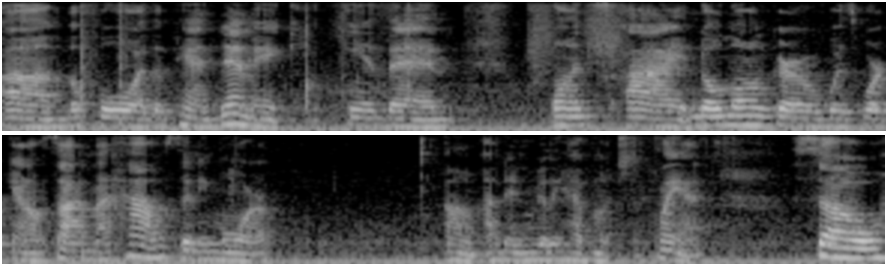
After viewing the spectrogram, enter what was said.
um, before the pandemic. And then once I no longer was working outside my house anymore, um, I didn't really have much to plan. So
